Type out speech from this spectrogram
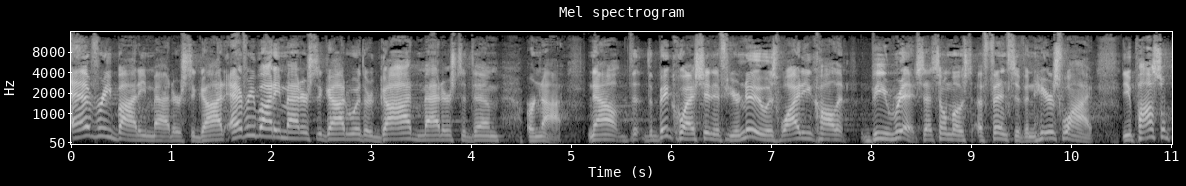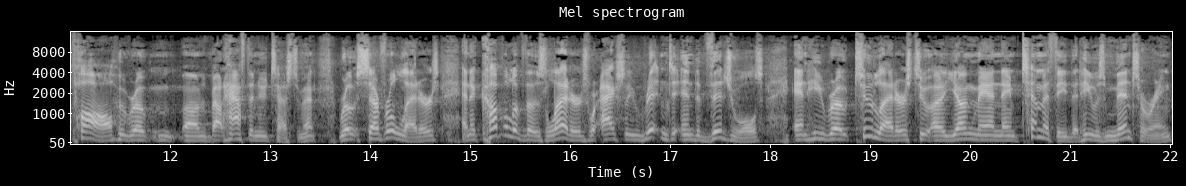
Everybody matters to God. Everybody matters to God, whether God matters to them or not. Now, the, the big question, if you're new, is why do you call it Be Rich? That's almost offensive. And here's why. The Apostle Paul, who wrote uh, about half the New Testament, wrote several letters, and a couple of those letters were actually written to individuals. And he wrote two letters to a young man named Timothy that he was mentoring.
